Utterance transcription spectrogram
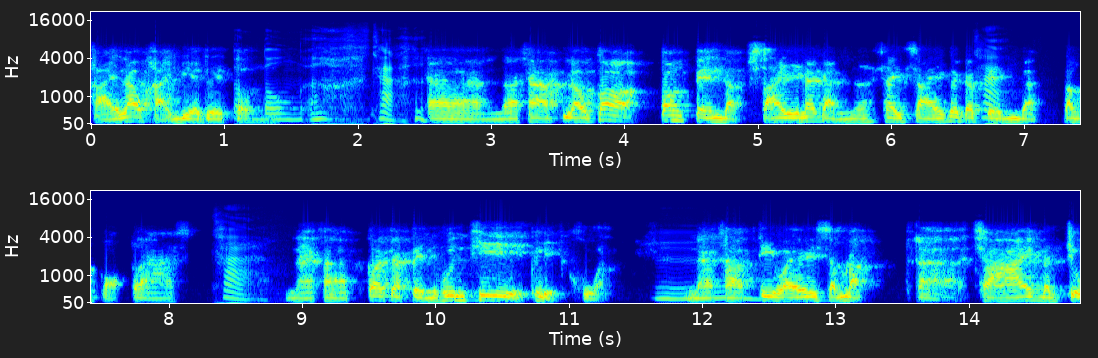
ขายเหล้าขายเบียร์โดยตรงตรงค่ะอ่านะครับ เราก็ต้องเป็นแบบไซส์แล้วกันเนอะไซส์ไซส์ก็จะเป็นแบบบางกอกกลาสค่ะนะครับ ก็จะเป็นหุ้นที่ผลิตขวดนะครับ ที่ไว้สำหรับใช้บรรจุ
